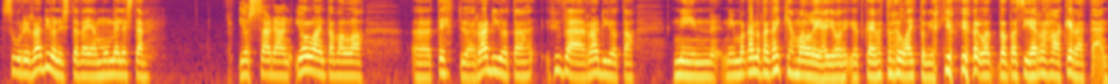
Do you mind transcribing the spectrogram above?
suuri radionystävä ja mun mielestä, jos saadaan jollain tavalla ö, tehtyä radiota, hyvää radiota, niin, niin mä kannatan kaikkia malleja, jo, jotka eivät ole laittomia, jo, joilla tota, siihen rahaa kerätään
